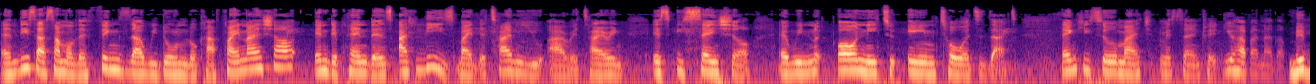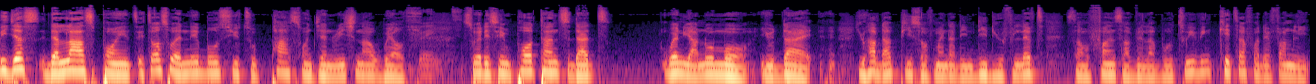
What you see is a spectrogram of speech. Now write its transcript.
And these are some of the things that we don't look at. Financial independence, at least by the time you are retiring, is essential, and we no- all need to aim towards that. Thank you so much, Mr. Ntreh. You have another point. Maybe just the last point, it also enables you to pass on generational wealth. Great. So it is important that when you are no more, you die, you have that peace of mind that indeed you've left some funds available to even cater for the family.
